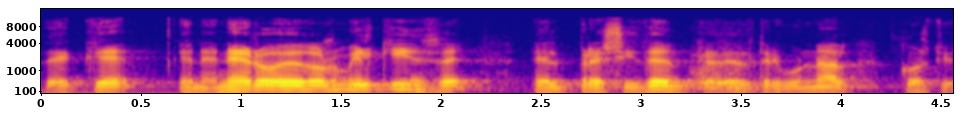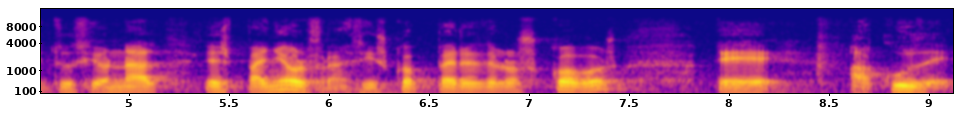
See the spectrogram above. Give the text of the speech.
de que en enero de 2015 el presidente del Tribunal Constitucional Español, Francisco Pérez de los Cobos, eh, acude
